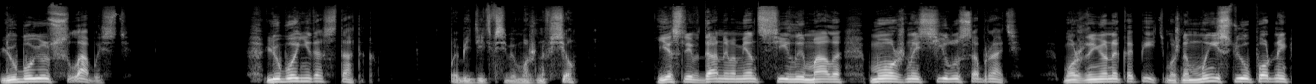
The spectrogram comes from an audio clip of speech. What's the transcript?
любую слабость, любой недостаток. Победить в себе можно все. Если в данный момент силы мало, можно силу собрать, можно ее накопить, можно мыслью упорной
